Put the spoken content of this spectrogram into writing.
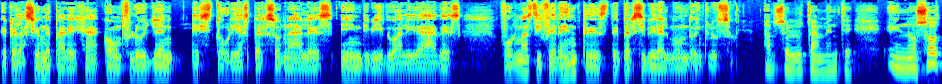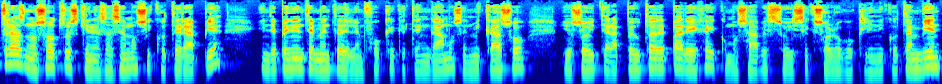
relación de pareja confluyen historias personales, individualidades, formas diferentes de percibir el mundo incluso. Absolutamente. En nosotras, nosotros quienes hacemos psicoterapia, independientemente del enfoque que tengamos, en mi caso yo soy terapeuta de pareja y como sabes soy sexólogo clínico también,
